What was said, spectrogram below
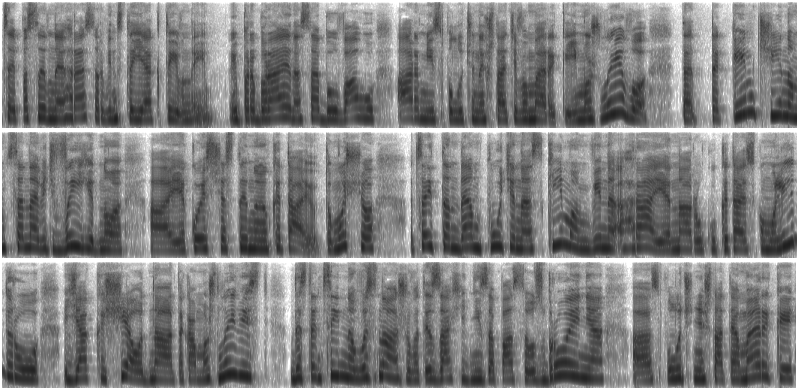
цей пасивний агресор він стає активний і перебирає на себе увагу армії Сполучених Штатів Америки. І можливо, та таким чином це навіть вигідно а, якоюсь частиною Китаю, тому що цей тандем Путіна з Кімом він грає на руку китайському лідеру як ще одна така можливість дистанційно виснажувати західні запаси озброєння Сполучені Штати Америки.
